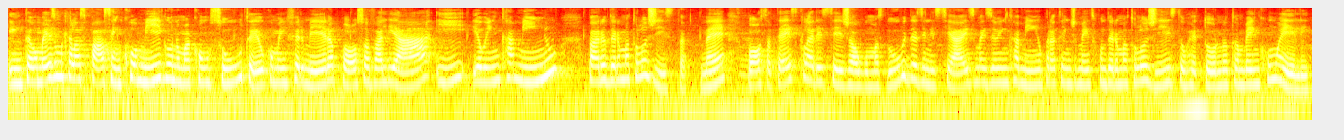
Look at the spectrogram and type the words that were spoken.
Então, mesmo que elas passem comigo numa consulta, eu como enfermeira posso avaliar e eu encaminho para o dermatologista, né? Posso até esclarecer já algumas dúvidas iniciais, mas eu encaminho para atendimento com o dermatologista, o retorno também com ele.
